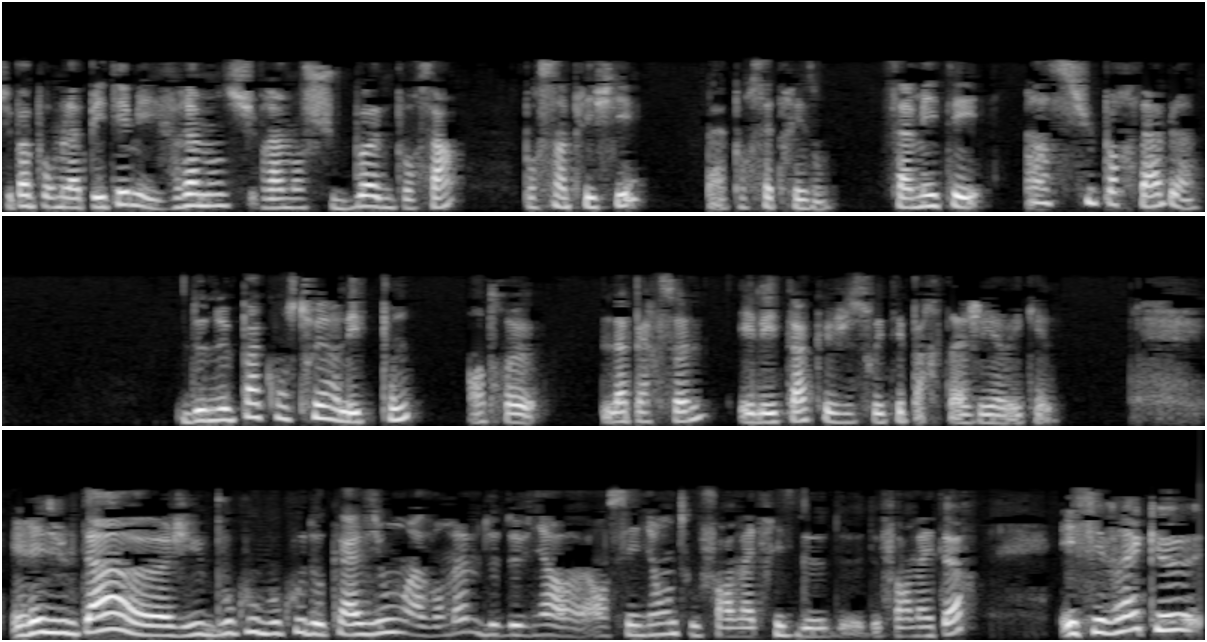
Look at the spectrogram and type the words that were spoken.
c'est pas pour me la péter, mais vraiment, vraiment, je suis bonne pour ça, pour simplifier, bah, pour cette raison. Ça m'était insupportable de ne pas construire les ponts entre la personne et l'état que je souhaitais partager avec elle. Et résultat, euh, j'ai eu beaucoup, beaucoup d'occasions avant même de devenir euh, enseignante ou formatrice de, de, de formateurs. Et c'est vrai que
